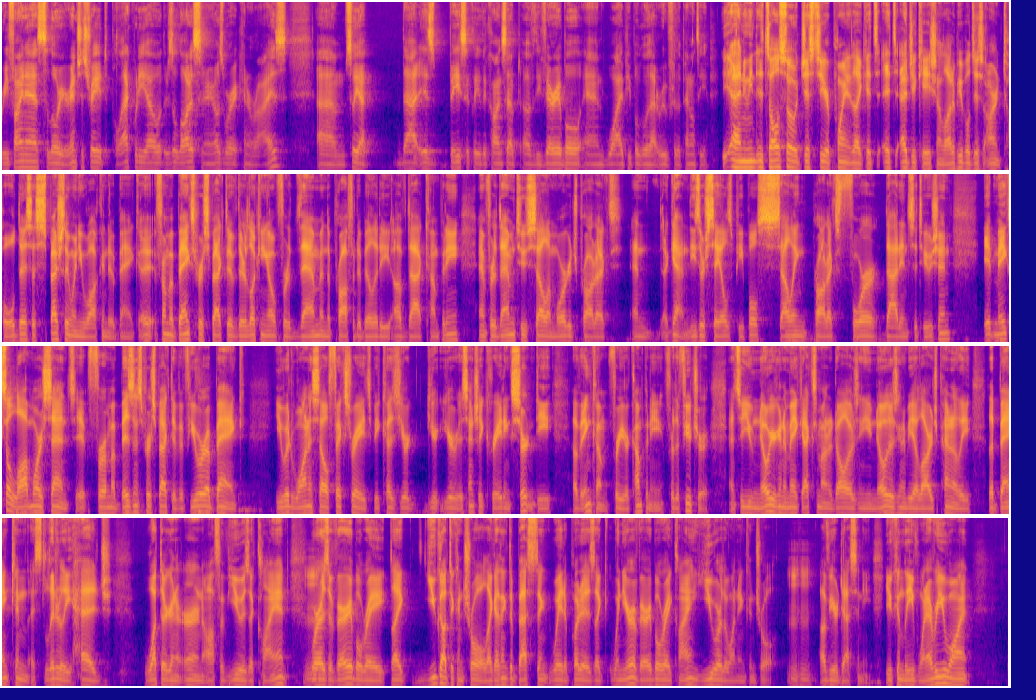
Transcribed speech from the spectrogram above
refinance, to lower your interest rate, to pull equity out. There's a lot of scenarios where it can arise. Um, so, yeah, that is basically the concept of the variable and why people go that route for the penalty. Yeah, and I mean it's also just to your point, like it's it's education. A lot of people just aren't told this, especially when you walk into a bank. Uh, from a bank's perspective, they're looking out for them and the profitability of that company, and for them to sell a mortgage product. And again, these are salespeople selling products for that institution. It makes a lot more sense it, from a business perspective. If you are a bank you would want to sell fixed rates because you're, you're you're essentially creating certainty of income for your company for the future. And so you know you're going to make X amount of dollars and you know there's going to be a large penalty. The bank can literally hedge what they're going to earn off of you as a client mm. whereas a variable rate like you got the control like i think the best thing way to put it is like when you're a variable rate client you are the one in control mm-hmm. of your destiny you can leave whenever you want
